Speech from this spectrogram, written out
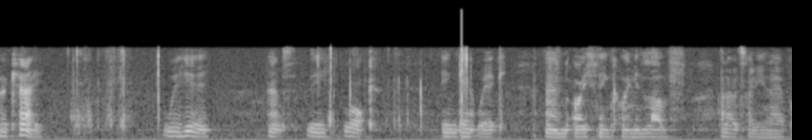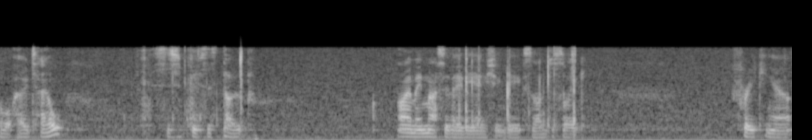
Okay. We're here at the Bloc in Gatwick and I think I'm love. I know it's only an airport hotel. This is this is dope. I'm a massive aviation geek so I'm just like freaking out.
